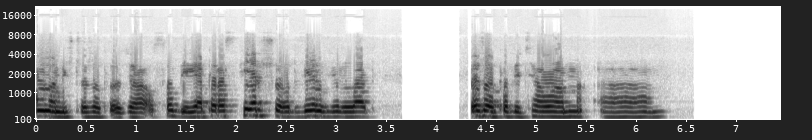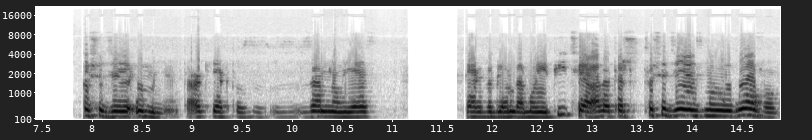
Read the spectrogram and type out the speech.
Ona mi szczerze opowiedziała o sobie. Ja po raz pierwszy od wielu, wielu lat też opowiedziałam, co się dzieje u mnie, tak? Jak to ze mną jest, jak wygląda moje picie, ale też co się dzieje z moją głową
